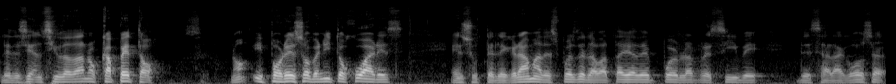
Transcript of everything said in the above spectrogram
le decían ciudadano capeto. ¿no? Y por eso Benito Juárez, en su telegrama después de la batalla de Puebla, recibe de Zaragoza,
